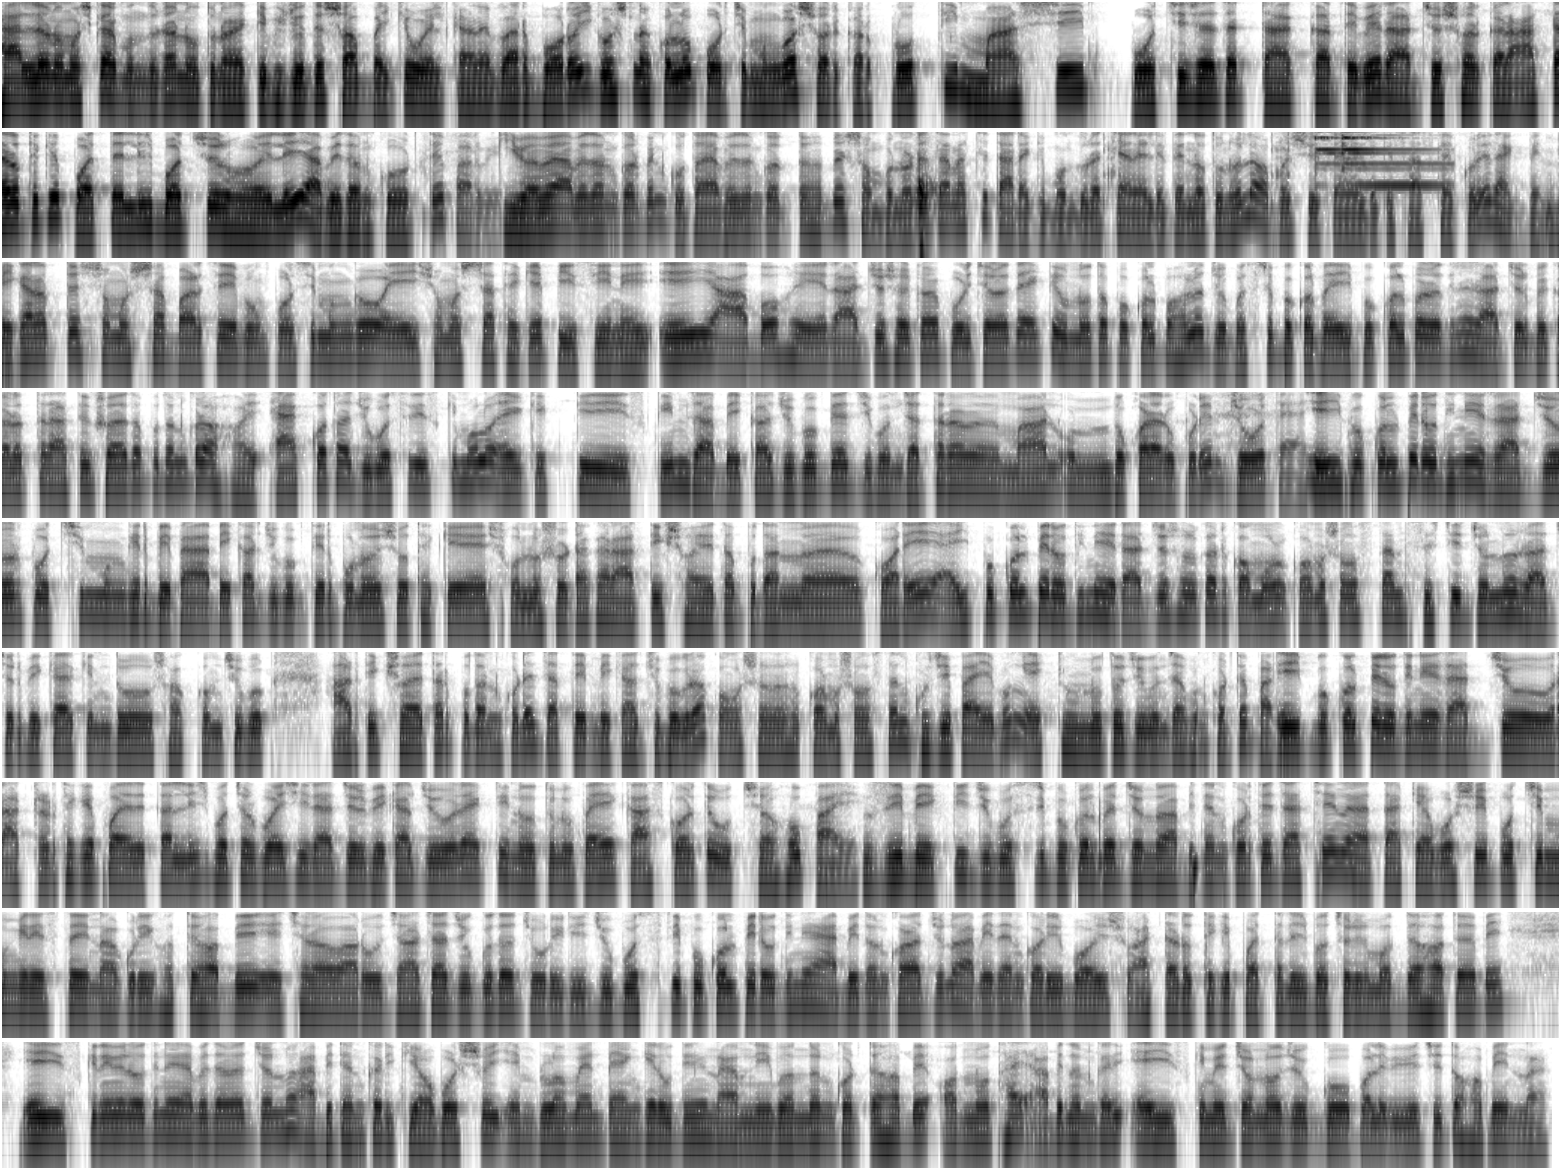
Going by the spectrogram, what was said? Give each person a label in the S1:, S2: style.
S1: Hello, নমস্কার বন্ধুরা, নতুন আরেকটি ভিডিওতে সবাইকে ওয়েলকাম এবার বড়ই ঘোষণা করল পশ্চিমবঙ্গ সরকার। প্রতি মাসে পঁচিশ হাজার টাকা দেবে রাজ্য সরকার। আঠারো থেকে পঁয়তাল্লিশ বছর হলেই আবেদন করতে পারবে। কীভাবে আবেদন করবেন, কোথায় আবেদন করতে হবে সম্পূর্ণটা জানাচ্ছি। তার আগে বন্ধুরা, চ্যানেলটিতে নতুন হলে অবশ্যই চ্যানেলটিকে সাবস্ক্রাইব করে রাখবেন। বেকারত্বের সমস্যা বাড়ছে এবং পশ্চিমবঙ্গ এই সমস্যা থেকে পিছিয়ে নেই। এই আবহে রাজ্য সরকার পরিচালিত একটি উন্নত প্রকল্প হলো যুবশ্রী প্রকল্প। এই প্রকল্পের অধীনে রাজ্যের বেকারত্বের আর্থিক সহায়তা প্রদান করা হয়। এক কথা, যুবশ্রী স্কিম হলো এক একটি স্কিম যা বেকার যুবকদের জীবনযাত্রার মান উন্নত করার উপরে জোর দেয়। এই প্রকল্পের অধীনে রাজ্যর পশ্চিমবঙ্গের বেকার যুবকদের পনেরোশো থেকে ষোলোশো টাকার আর্থিক সহায়তা প্রদান করে। এই প্রকল্পের অধীনে রাজ্য সরকার কর্ম- কর্মসংস্থান সৃষ্টির জন্য রাজ্যের বেকার কিন্তু সক্ষম যুবক আর্থিক সহায়তার প্রদান করে, যাতে বেকার যুবকরা কর্মসং- কর্মসংস্থান খুঁজে পায় এবং একটি উন্নত জীবনযাপন করতে পারে। এই প্রকল্পের অধীনে রাজ্য আঠারো থেকে পঁয়তাল্লিশ বছর বয়সী রাজ্যের বেকার যুবকরা একটি নতুন উপায়ে কাজ করতে উৎসাহ পায়। যে ব্যক্তি যুবশ্রী প্রকল্পের জন্য আবেদন করতে যাচ্ছে না, তাকে অবশ্যই পশ্চিমবঙ্গের স্থায়ী নাগরিক হতে হবে। এছাড়াও আরও যা যা যোগ্যতা জরুরি, যুবশ্রী প্রকল্পের অধীনে আবেদন করার জন্য আবেদনকারীর বয়স আঠারো থেকে পঁয়তাল্লিশ বছরের মধ্যে হতে হবে। এই স্কিমের অধীনে আবেদনের জন্য আবেদনকারীকে অবশ্যই এমপ্লয়মেন্ট ব্যাংকের অধীনে নাম নিবন্ধন করতে হবে। অন্যথায় আবেদনকারী এই স্কিমের জন্য যোগ্য বলে বিবেচিত হবে না।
